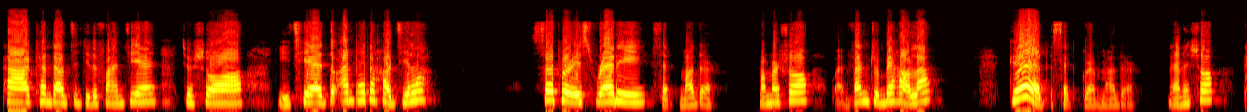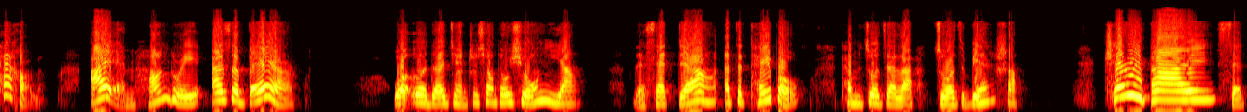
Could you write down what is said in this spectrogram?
她看到自己的房间，就说一切都安排的好极了。Supper is ready," said mother. 妈妈说晚饭准备好了。Good," said grandmother. 奶奶说太好了。 ” I am hungry as a bear. 我饿得简直像头熊一样。They sat down at the table. 他们坐在了桌子边上。Cherry pie said，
